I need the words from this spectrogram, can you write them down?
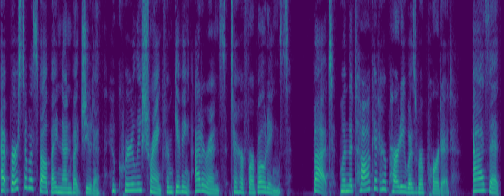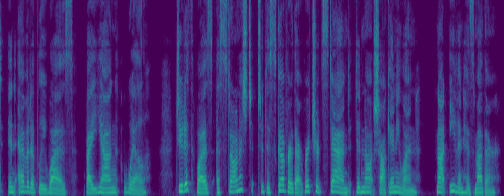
At first, it was felt by none but Judith, who queerly shrank from giving utterance to her forebodings. But when the talk at her party was reported, as it inevitably was, by young Will, Judith was astonished to discover that Richard's stand did not shock anyone, not even his mother.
